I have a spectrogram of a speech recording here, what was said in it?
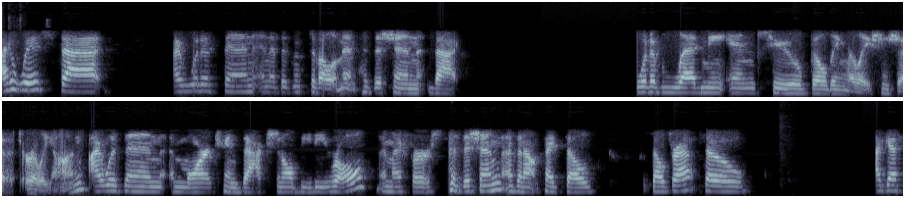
I wish that I would have been in a business development position that would have led me into building relationships early on. I was in a more transactional BD role in my first position as an outside sales sales rep. So I guess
